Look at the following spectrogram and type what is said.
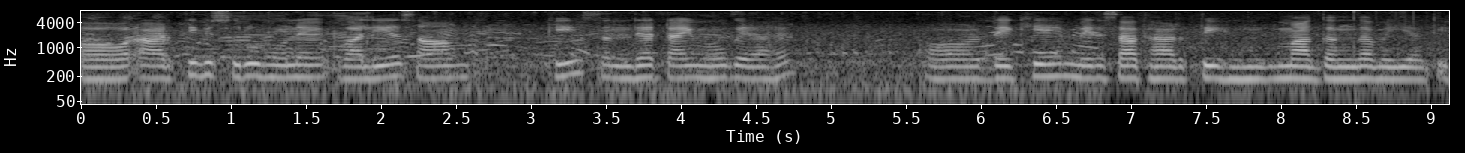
और आरती भी शुरू होने वाली है शाम की, संध्या टाइम हो गया है। और देखिए मेरे साथ आरती माँ गंगा मैया की।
